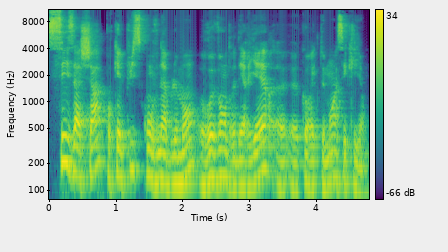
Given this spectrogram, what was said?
ses achats pour qu'elle puisse convenablement revendre derrière euh, euh, correctement à ses clients.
